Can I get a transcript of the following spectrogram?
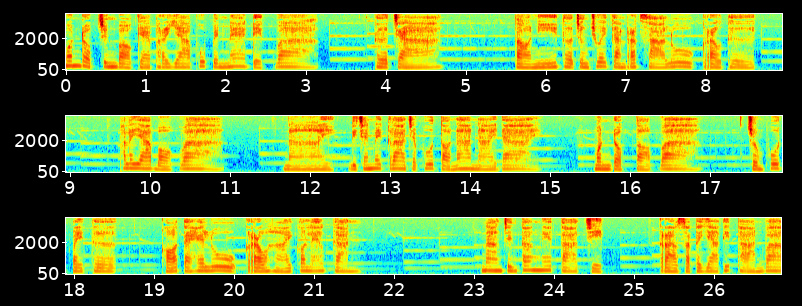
มนดบจึงบอกแก่ภรรยาผู้เป็นแม่เด็กว่า เธอจ๋า ต่อนนี้เธอจงช่วยกันรักษาลูกเราเถิด ภรรยาบอกว่า นาย ดิฉันไม่กล้าจะพูดต่อหน้านายได้ มนดบตอบว่า จงพูดไปเถอะ ขอแต่ให้ลูกเราหายก็แล้วกัน นางจึงตั้งเมตตาจิต กล่าวสัตยาธิฐานว่า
